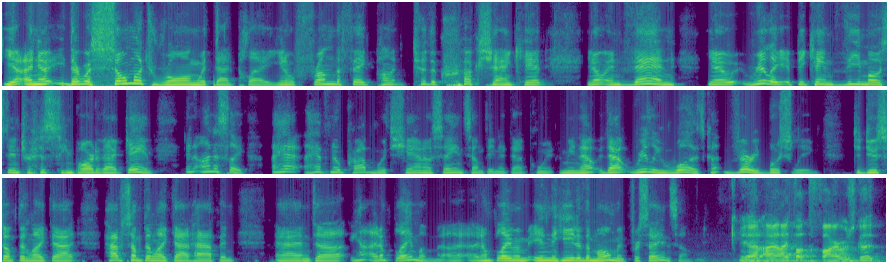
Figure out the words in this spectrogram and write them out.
Yeah, I know there was so much wrong with that play, you know, from the fake punt to the Cruikshank hit, you know, and then, you know, really it became the most interesting part of that game. And honestly, I, ha- I have no problem with Schiano saying something at that point. I mean, that that really was very Bush League to do something like that, have something like that happen. And uh, yeah, I don't blame him. I, I don't blame him in the heat of the moment for saying something. Yeah, I, I, thought the fire was good.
